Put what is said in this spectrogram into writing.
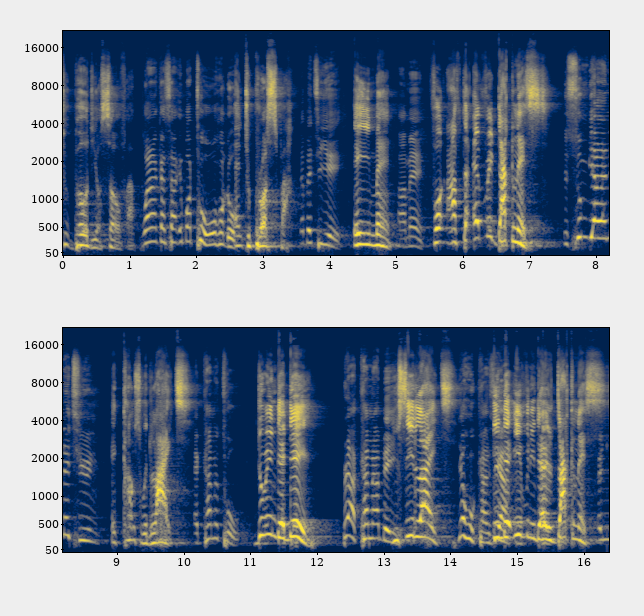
to build yourself up and to prosper. Amen. Amen. For after every darkness, it comes with light. During the day, You see light. In the evening, there is darkness.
